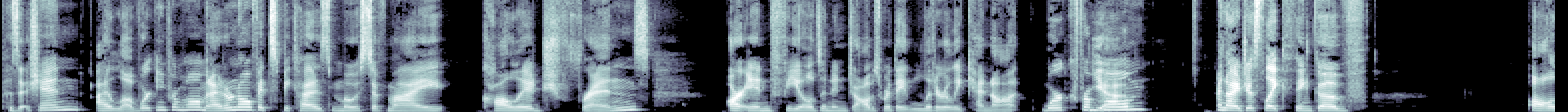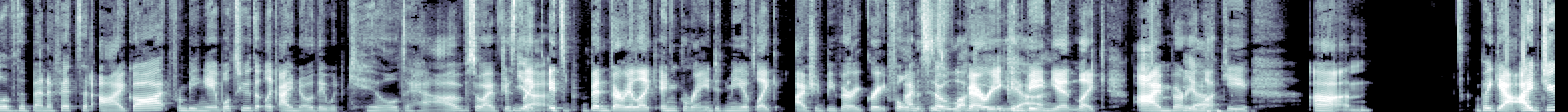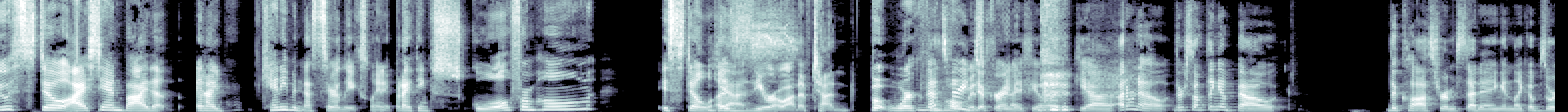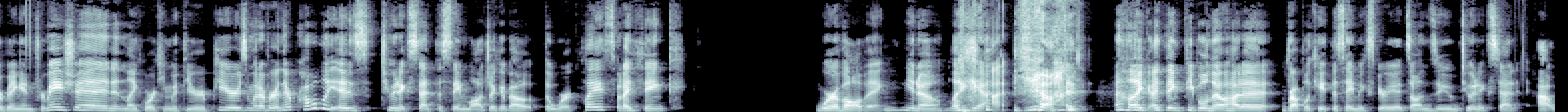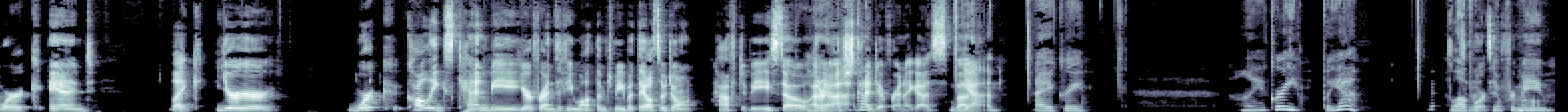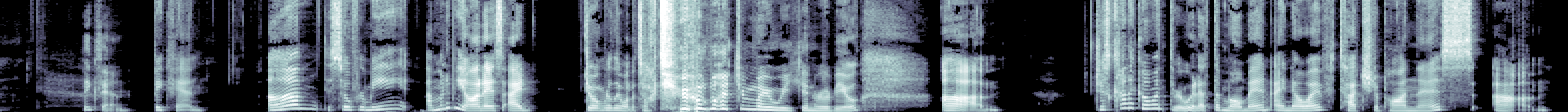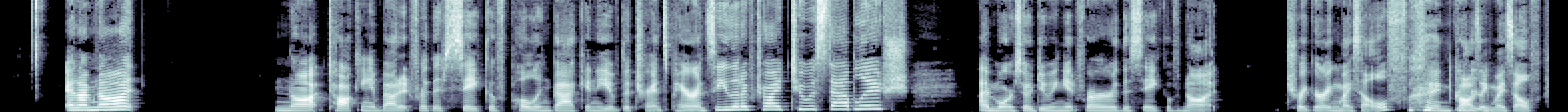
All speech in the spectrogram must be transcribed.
position. I love working from home. And I don't know if it's because most of my college friends are in fields and in jobs where they literally cannot work from Yeah. home. And I just like think of all of the benefits that I got from being able to that like I know they would kill to have. So I've just Yeah. like it's been very like ingrained in me of like I should be very grateful. I'm this so is lucky, very yeah. convenient. Like I'm very Yeah. lucky. Um but yeah, I do still I stand by that and I can't even necessarily explain it, but I think school from home is still Yes. a 0 out of 10. But work from That's home very is different, great. I feel like. Yeah. I don't know. There's something about the classroom setting and like absorbing information and like working with your peers and whatever. And there probably is to an extent the same logic about the workplace, but I think we're evolving, you know? Like yeah. Yeah. I, like I think people know how to replicate the same experience on Zoom to an extent at work and like your work colleagues can be your friends if you want them to be, but they also don't have to be. So I don't know. It's just kind of different, I guess. But yeah, I agree. I agree. But yeah, I love So working for me. home. big fan. Big fan. Um, so for me, I'm gonna be honest, I don't really want to talk too much in my weekend review. Um just kind of going through it at the moment. I know I've touched upon this. Um and I'm not not talking about it for the sake of pulling back any of the transparency that I've tried to establish. I'm more so doing it for the sake of not triggering myself and causing myself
